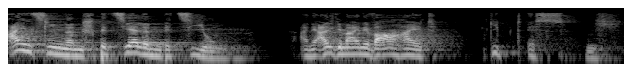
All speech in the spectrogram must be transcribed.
einzelnen, speziellen Beziehung. Eine allgemeine Wahrheit gibt es nicht.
